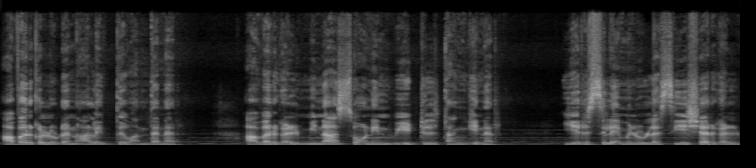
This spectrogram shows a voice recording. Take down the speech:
அவர்களுடன் அழைத்து வந்தனர். அவர்கள் மினாசோனின் வீட்டில் தங்கினர். எருசலேமில் உள்ள சீஷர்கள்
